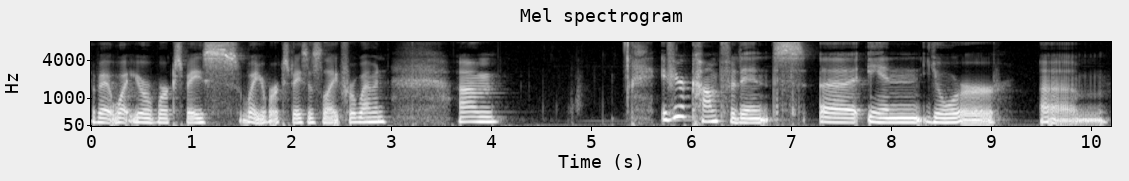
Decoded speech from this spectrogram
about what your workspace, what your workspace is like for women. Um, if you're confident uh, in your um,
